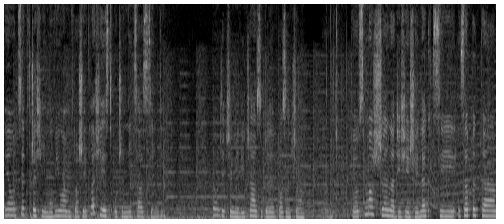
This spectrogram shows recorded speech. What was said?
Więc jak wcześniej mówiłam, w naszej klasie jest uczennica Cindy. Będziecie mieli czas, by poznać ją. Więc może na dzisiejszej lekcji zapytam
